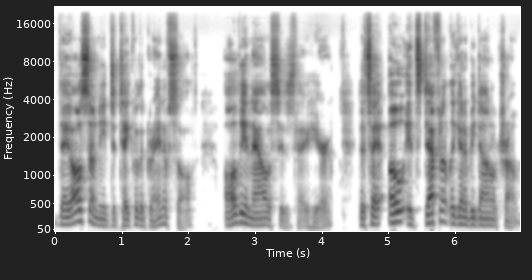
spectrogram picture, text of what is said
they also need to take with a grain of salt all the analyses are here that say, oh, it's definitely going to be Donald Trump.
